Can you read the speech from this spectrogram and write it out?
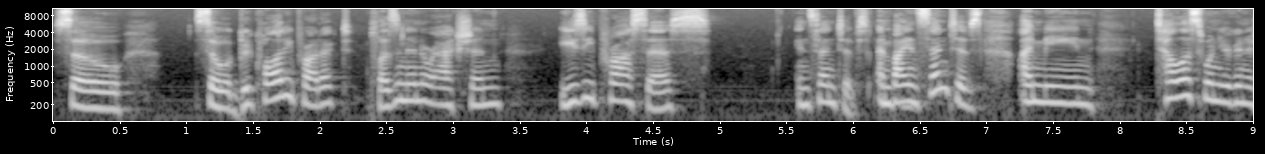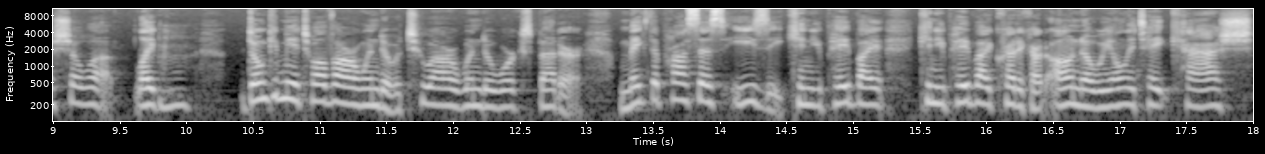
So, so a good quality product, pleasant interaction, easy process, incentives. And by incentives, I mean tell us when you're going to show up. Like mm-hmm. don't give me a 12-hour window, a 2-hour window works better. Make the process easy. Can you pay by can you pay by credit card? Oh no, we only take cash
